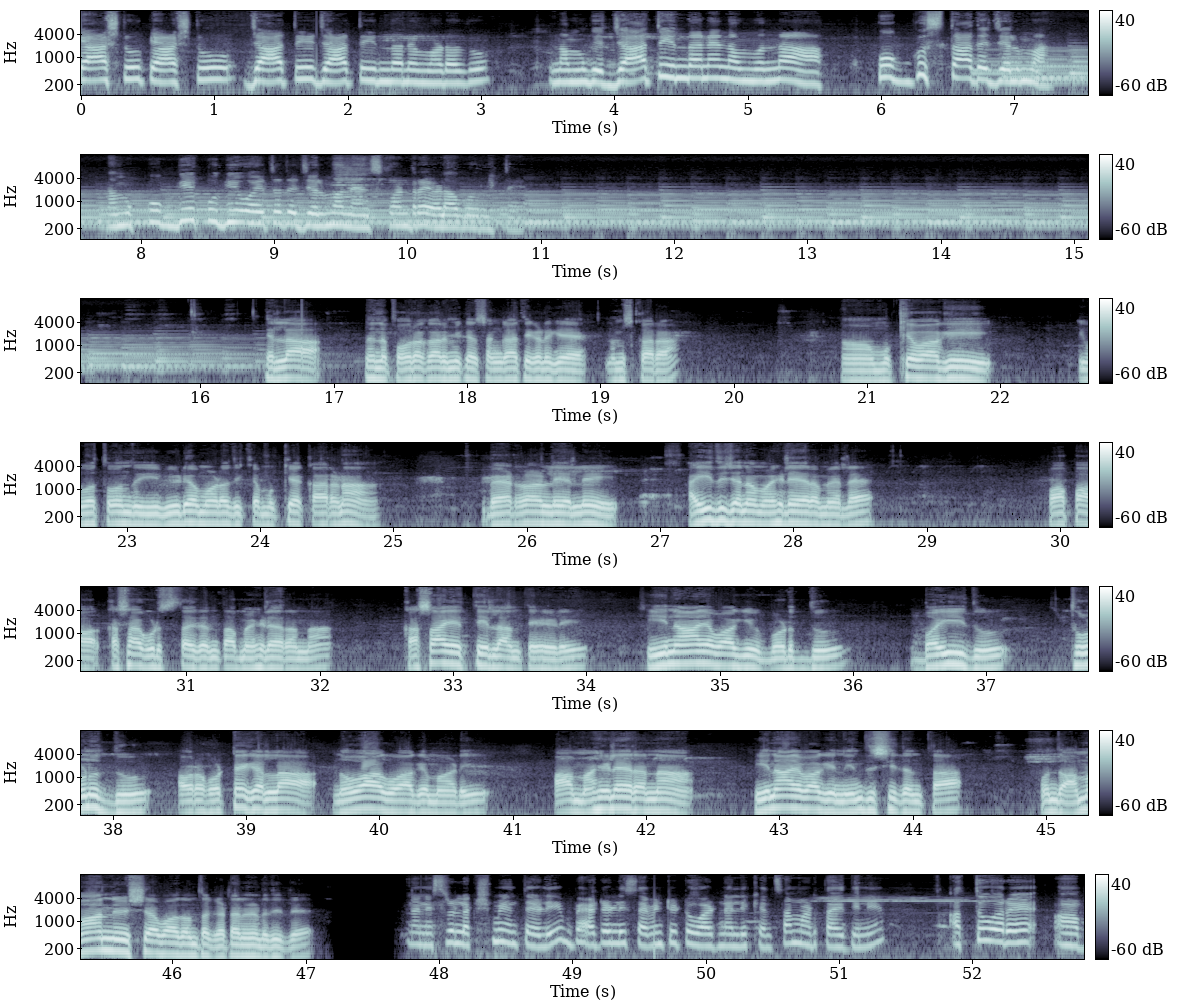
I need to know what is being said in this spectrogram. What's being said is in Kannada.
ಕ್ಯಾಸ್ಟು ಕ್ಯಾಸ್ಟು, ಜಾತಿ, ಜಾತಿಯಿಂದನೇ ಮಾಡೋದು. ನಮಗೆ ಜಾತಿಯಿಂದನೇ ನಮ್ಮನ್ನ ಕುಗ್ಗಿಸ್ತಾ ಇದೆ ಜನ್ಮ. ನಮಗೆ ಕುಗ್ಗಿ ಕುಗ್ಗಿ ಹೋಯ್ತದೆ ಜನ್ಮ ನೆನ್ಸ್ಕೊಂಡ್ರೆ ಎಳ ಬರುತ್ತೆ ಎಲ್ಲ ನನ್ನ ಪೌರಕಾರ್ಮಿಕ ಸಂಗಾತಿಗಳಿಗೆ ನಮಸ್ಕಾರ. ಮುಖ್ಯವಾಗಿ ಇವತ್ತು ಒಂದು ಈ ವಿಡಿಯೋ ಮಾಡೋದಕ್ಕೆ ಮುಖ್ಯ ಕಾರಣ ಬೇಡರಹಳ್ಳಿಯಲ್ಲಿ ಐದು ಜನ ಮಹಿಳೆಯರ ಮೇಲೆ ಪಾಪ ಕಸ ಗುಡಿಸ್ತಾ ಇದ್ದಂಥ ಮಹಿಳೆಯರನ್ನು ಕಸ ಎತ್ತಿಲ್ಲ ಅಂತ ಹೇಳಿ ಹೀನಾಯವಾಗಿ ಬಡಿದು, ಬೈದು, ತುಣಿದು ಅವರ ಹೊಟ್ಟೆಗೆಲ್ಲ ನೋವಾಗುವ ಹಾಗೆ ಮಾಡಿ ಆ ಮಹಿಳೆಯರನ್ನು ಹೀನಾಯವಾಗಿ ನಿಂದಿಸಿದಂಥ ಒಂದು ಅಮಾನುಷ್ಯವಾದಂಥ ಘಟನೆ ನಡೆದಿದೆ. ನನ್ನ ಹೆಸರು ಲಕ್ಷ್ಮಿ ಅಂತೇಳಿ ಬ್ಯಾಡಳ್ಳಿ ಸೆವೆಂಟಿ ಟು ವಾರ್ಡ್ನಲ್ಲಿ ಕೆಲಸ ಮಾಡ್ತಾ ಇದ್ದೀನಿ. ಹತ್ತುವರೆ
